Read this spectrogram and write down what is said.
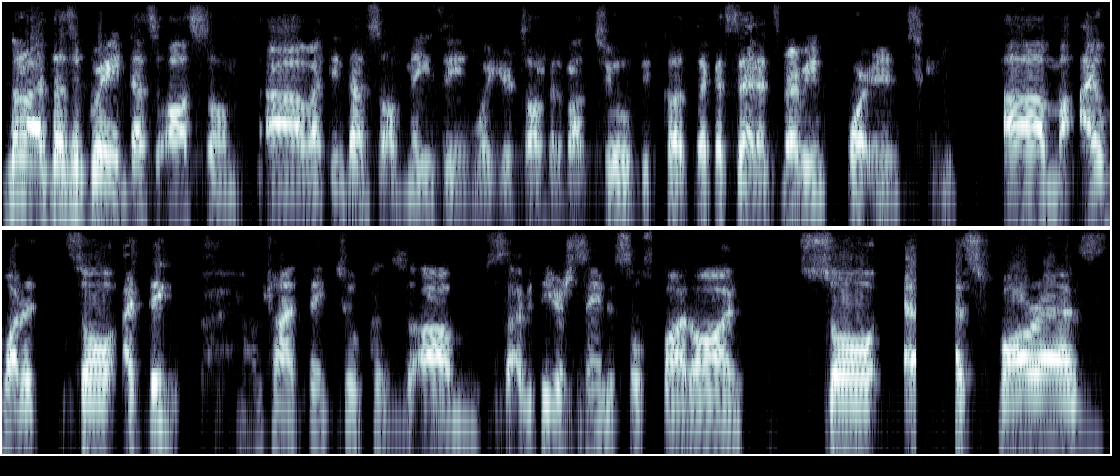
No, no, that's great. That's awesome. Uh, I think that's amazing what you're talking about too, because like I said, it's very important. Um, I wanted, so I think I'm trying to think too, because um, so everything you're saying is so spot on. So as far as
